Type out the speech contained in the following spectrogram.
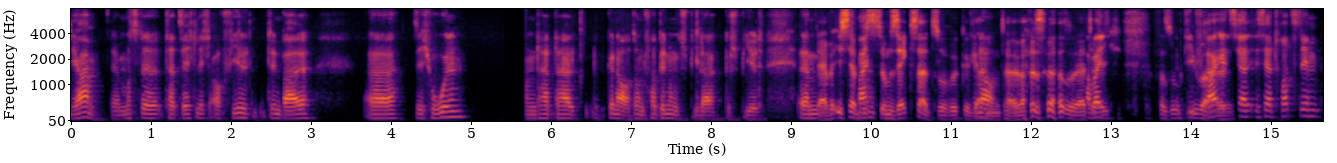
Ja, der musste tatsächlich auch viel den Ball äh, sich holen und hat halt genau so einen Verbindungsspieler gespielt. Ähm, der ist ja mein, bis zum Sechser zurückgegangen genau. teilweise. Also er hat aber ich, versucht die überall. Frage ist ja, ist ja trotzdem,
